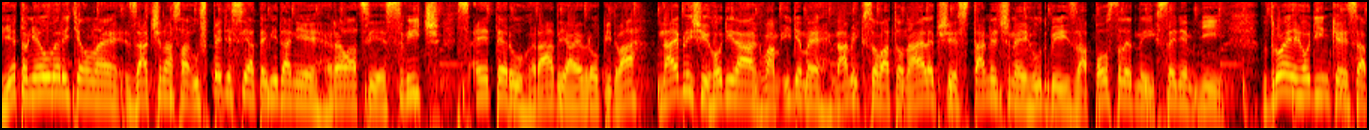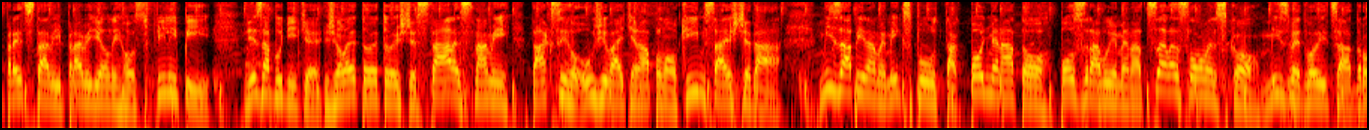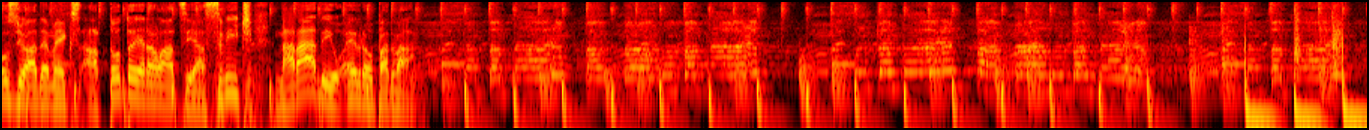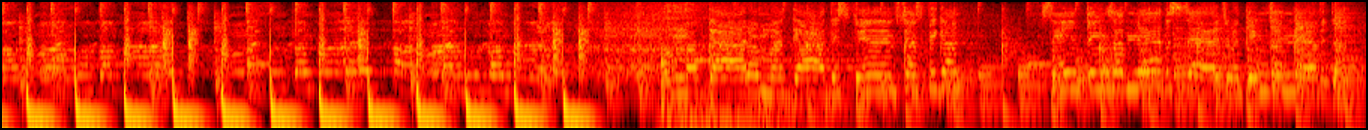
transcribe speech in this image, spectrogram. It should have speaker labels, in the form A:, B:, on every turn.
A: Je to neuveriteľné, začína sa už 50. vydanie relácie Switch z éteru Rádia Európy 2. V najbližších hodinách vám ideme namixovať to najlepšie stanečnej hudby za posledných 7 dní. V druhej hodinke sa predstaví pravidelný host Filipí. Nezabudnite, že leto je to ešte stále s nami, tak si ho užívajte naplno, kým sa ešte dá. My zapíname Mixpool, tak poďme na to, pozdravujeme na celé Slovensko. My sme dvojica Drozdio a Demex a toto je relácia Switch na rádiu Európa 2. God, these feelings just begun. Saying things I've never said, doing things I've never done.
